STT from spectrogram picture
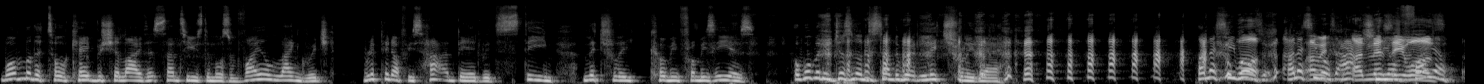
one mother told Cambridgeshire Live that Santa used the most vile language, ripping off his hat and beard with steam literally coming from his ears. A woman who doesn't understand the word literally there. Unless he was, Well, unless he I mean, was actually unless he on was. fire.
